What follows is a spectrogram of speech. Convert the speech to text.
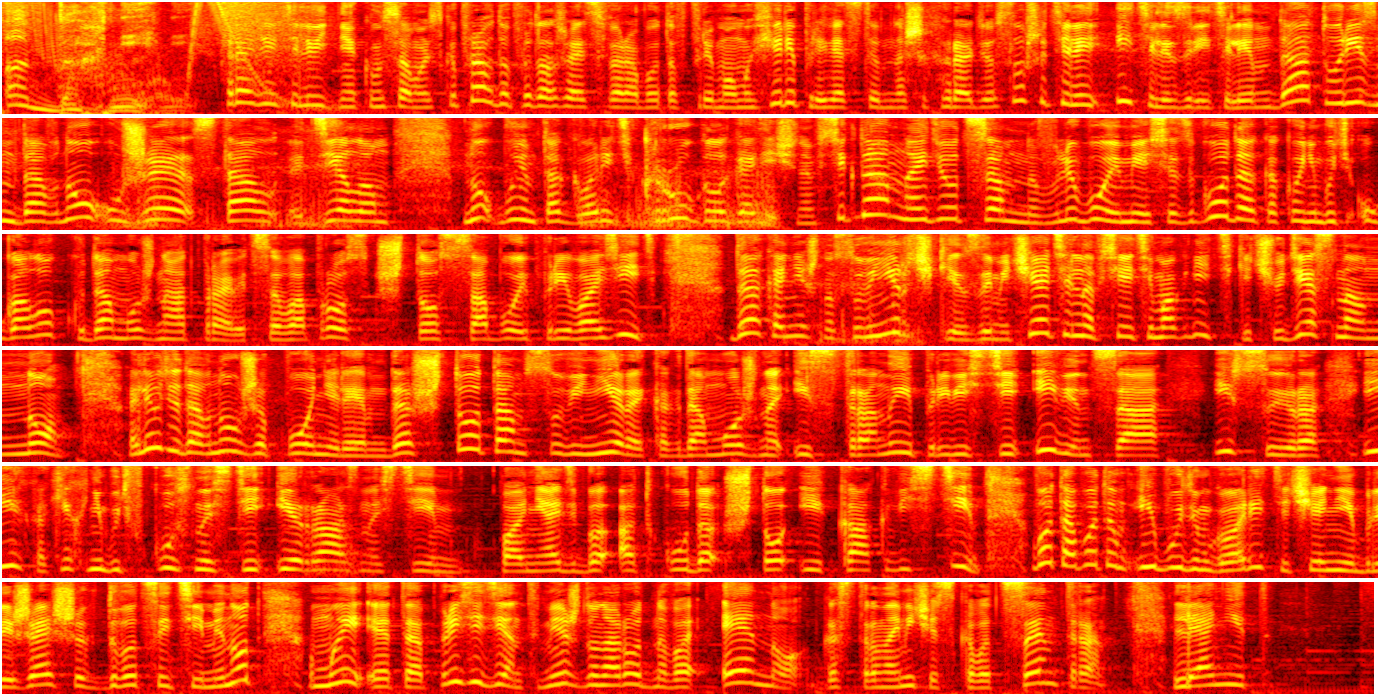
отдохни. Радио телевидение «Комсомольская правда» продолжает свою работу в прямом эфире. Приветствуем наших радиослушателей и телезрителей. Да, туризм давно уже стал делом, ну, будем так говорить, круглогодичным. Всегда найдется в любой месяц года какой-нибудь уголок, куда можно отправиться. Вопрос, что с собой привозить. Да, конечно, сувенирчики замечательно, все эти магнитики чудесно, но люди давно уже поняли, да что там сувениры, когда можно из страны привезти и венца, и сыра, и каких-нибудь вкусностей, и разностей понять бы, откуда, что и как вести. Вот об этом и будем говорить в течение ближайших 20 минут. Мы – это президент Международного эно-гастрономического центра Леонид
